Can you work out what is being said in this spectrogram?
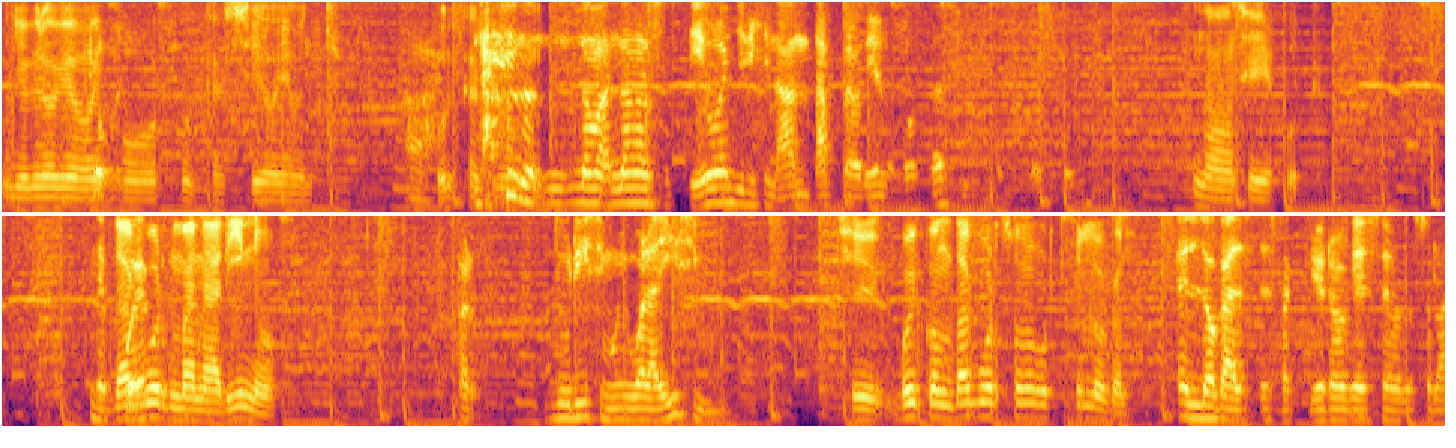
Yo creo que voy por Furkas, sí, obviamente. Ah. Urkach, no, no, me- no me asusté. Yo dije, no, estás perdiendo cosas. no, sí, Furkas. Después, Dagwood Manarino. durísimo, igualadísimo. Sí, voy con Dagwood solo porque es local. El local, exacto. Yo creo que ese se lo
